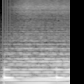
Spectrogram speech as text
ส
